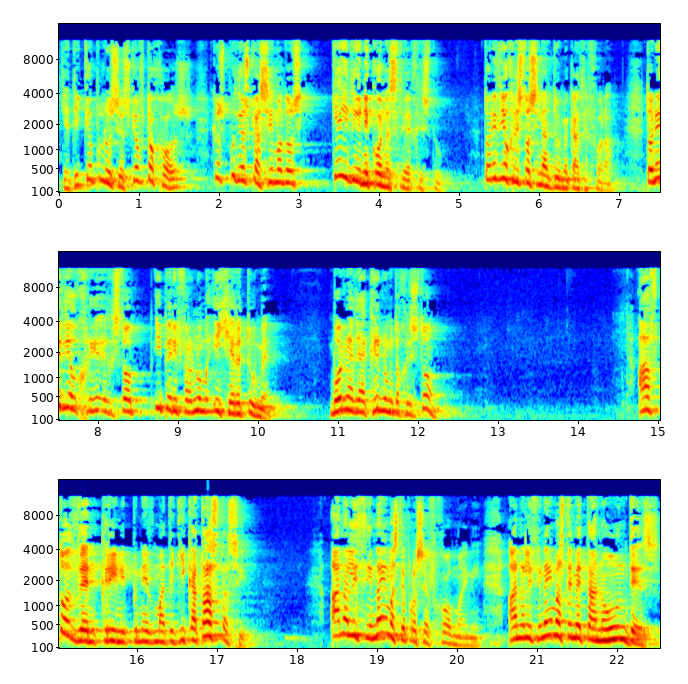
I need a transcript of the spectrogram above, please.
γιατί και ο πλούσιος και ο φτωχός και ο σπουδαίος και ο ασήμαντος και οι δύο είναι εικόνες Χριστού. Τον ίδιο Χριστό συναντούμε κάθε φορά. Τον ίδιο Χριστό ή περιφρονούμε ή χαιρετούμε. Μπορεί να διακρίνουμε τον Χριστό. Αυτό δεν κρίνει πνευματική κατάσταση. Αν αληθινά είμαστε προσευχόμενοι, αν αληθινά είμαστε μετανοούντες,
